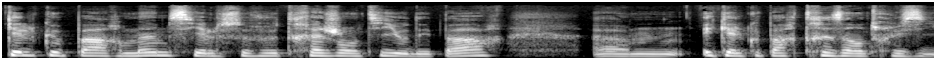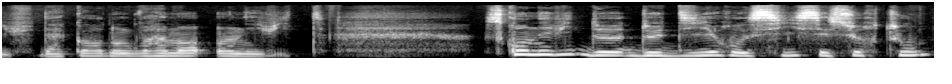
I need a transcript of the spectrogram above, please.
quelque part, même si elle se veut très gentille au départ, euh, est quelque part très intrusive, d'accord? Donc vraiment on évite. Ce qu'on évite de, dire aussi, c'est surtout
